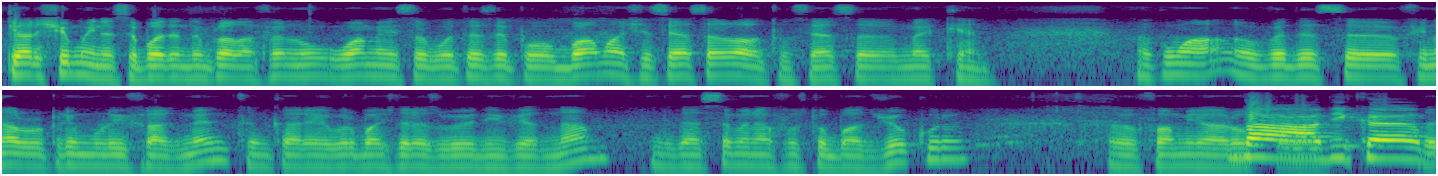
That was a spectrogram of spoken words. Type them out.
chiar și mâine se poate întâmpla la fel, nu oamenii să voteze pe Obama și să iasă la altul, să iasă McCain. Acum vedeți finalul primului fragment în care e vorba și de războiul din Vietnam. De asemenea a fost o batjocură. Uh, familia Rocă Da, adică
